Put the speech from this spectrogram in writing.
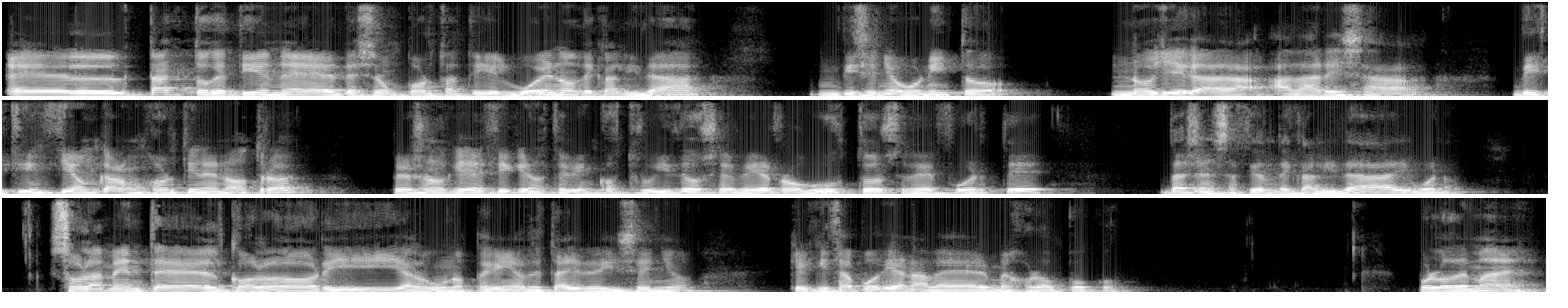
el tacto que tiene de ser un portátil bueno, de calidad, un diseño bonito, no llega a dar esa distinción que a lo mejor tienen otros, pero eso no quiere decir que no esté bien construido, se ve robusto, se ve fuerte, da sensación de calidad y bueno, solamente el color y algunos pequeños detalles de diseño que quizá podían haber mejorado un poco. Por lo demás,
